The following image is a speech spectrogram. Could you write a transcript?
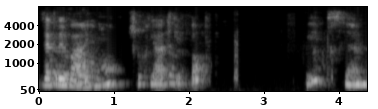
Закриваємо шухлядки. Оп. І все.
